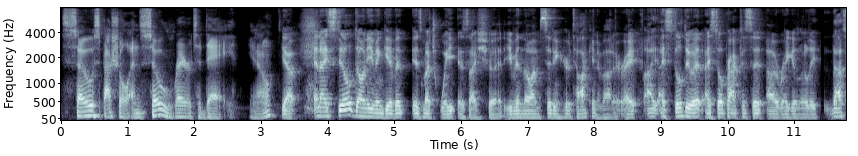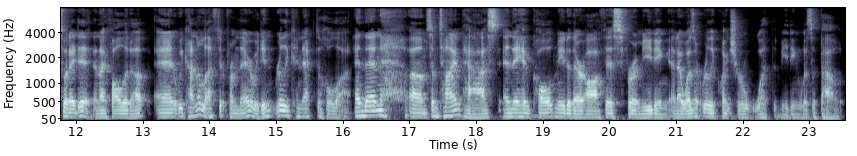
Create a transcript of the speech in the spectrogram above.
so special and so rare today you know? Yeah. And I still don't even give it as much weight as I should, even though I'm sitting here talking about it, right? I, I still do it. I still practice it uh, regularly. That's what I did. And I followed up and we kind of left it from there. We didn't really connect a whole lot. And then um, some time passed and they had called me to their office for a meeting and I wasn't really quite sure what the meeting was about.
